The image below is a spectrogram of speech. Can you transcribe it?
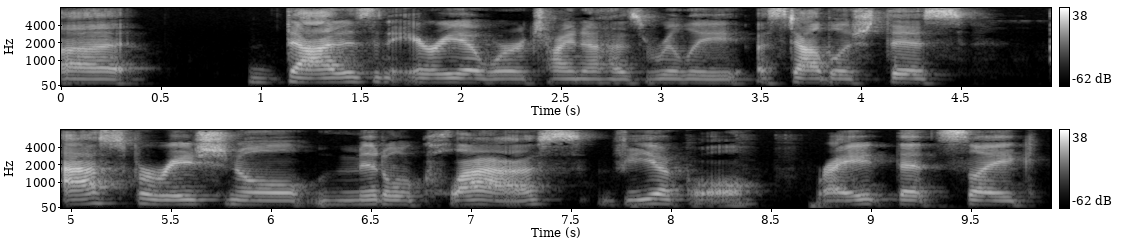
uh, that is an area where China has really established this aspirational middle class vehicle, right? That's like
